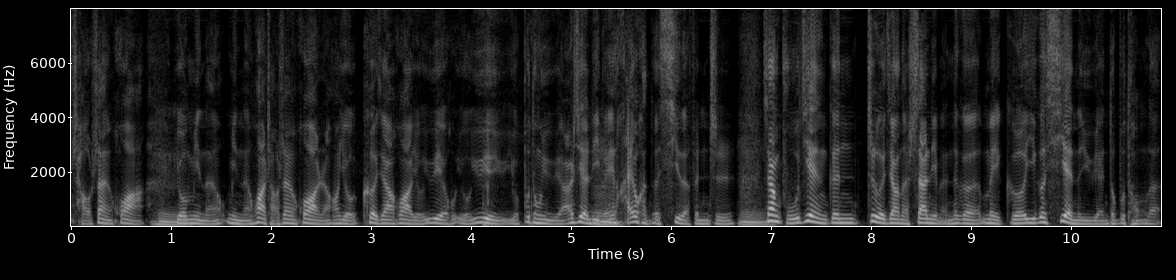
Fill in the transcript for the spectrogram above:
潮汕话，嗯、有闽南闽南话、潮汕话，然后有客家话，有粤有粤语，有不同语言，而且里面还有很多细的分支。嗯、像福建跟浙江的山里面，那个每隔一个县的语言都不同了。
